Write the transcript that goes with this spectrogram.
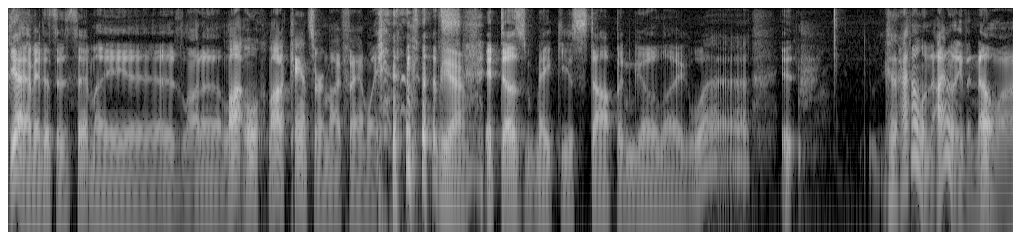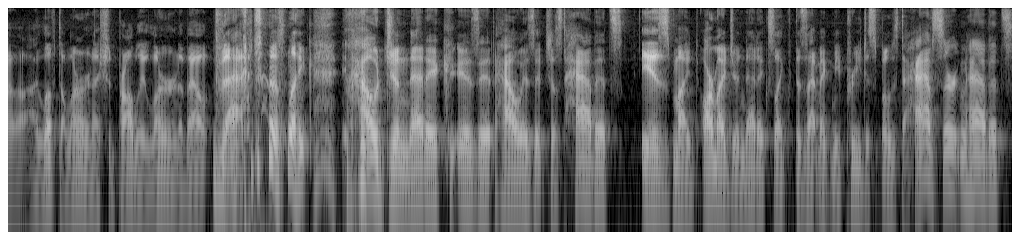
yeah, I mean, this is it. My uh, there's a lot of lot oh, a lot of cancer in my family. Yeah. it does make you stop and go like, what? It, Cause I don't, I don't even know. I, I love to learn. I should probably learn about that. like, how genetic is it? How is it just habits? Is my are my genetics like? Does that make me predisposed to have certain habits?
